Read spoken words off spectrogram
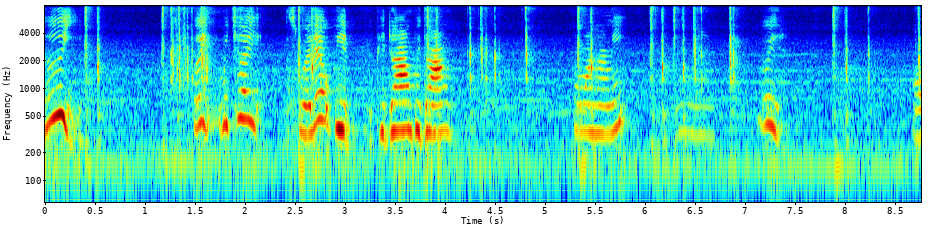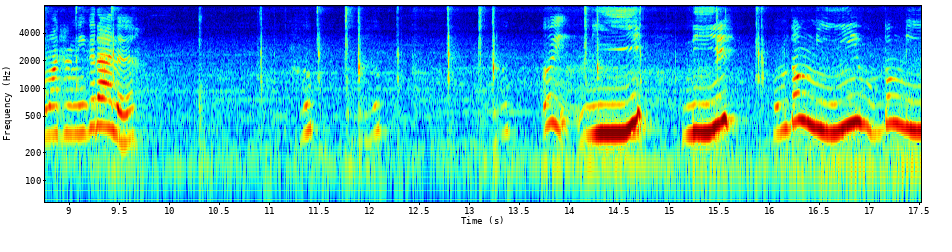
เฮ้ย เฮ้ย ไม่ใช่ สวยแล้วผิด ผิดทาง ผิดทางออกมาทางนี้ เฮ้ย ออกมาทางนี้ก็ได้เหรอฮึบฮึบฮึบเอ้ยนีหนี ผมต้องหนี ผมต้องหนี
